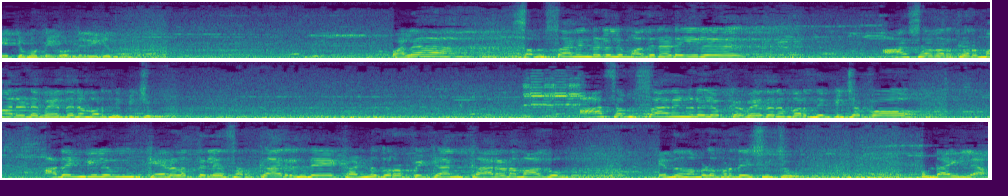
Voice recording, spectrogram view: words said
ഏറ്റുമുട്ടിക്കൊണ്ടിരിക്കുന്നത്. പല സംസ്ഥാനങ്ങളിലും അതിനിടയിൽ ആശാവർക്കർമാരുടെ വേതനം വർദ്ധിപ്പിച്ചു. ആ സംസ്ഥാനങ്ങളിലൊക്കെ വേതനം വർദ്ധിപ്പിച്ചപ്പോൾ അതെങ്കിലും കേരളത്തിലെ സർക്കാരിന്റെ കണ്ണു തുറപ്പിക്കാൻ കാരണമാകും എന്ന് നമ്മൾ പ്രതീക്ഷിച്ചു. ഉണ്ടായില്ല.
